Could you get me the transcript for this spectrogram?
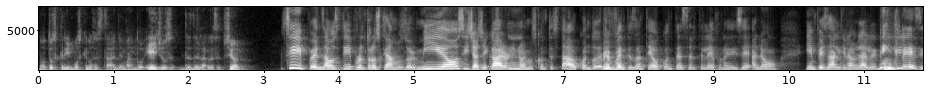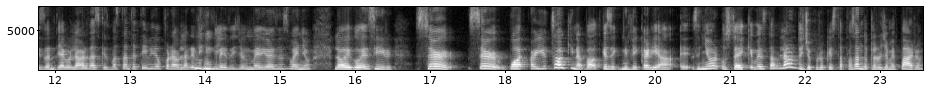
nosotros creímos que nos estaban llamando ellos desde la recepción. Sí, pensamos, de pronto nos quedamos dormidos y ya llegaron y no hemos contestado. Cuando de repente Santiago contesta el teléfono y dice, aló, y empieza alguien a hablarle en inglés y Santiago la verdad es que es bastante tímido para hablar en inglés y yo en medio de ese sueño lo oigo decir, Sir, sir, what are you talking about? Que significaría, eh, señor, ¿usted de qué me está hablando? Y yo, ¿pero qué está pasando? Claro, ya me paro.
